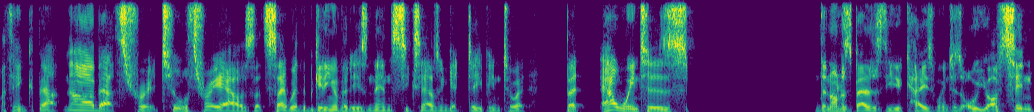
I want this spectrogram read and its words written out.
I think about no, about three, two or three hours. Let's say where the beginning of it is, and then six hours and get deep into it. But our winters, they're not as bad as the UK's winters. Or you, I've seen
